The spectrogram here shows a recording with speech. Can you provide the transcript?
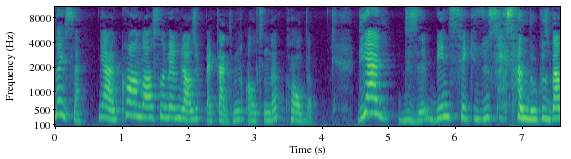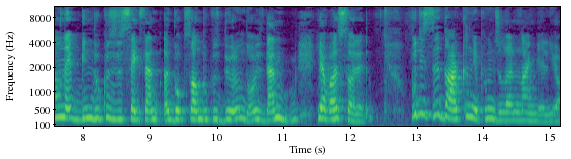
Neyse. Yani Crown'da aslında benim birazcık beklentimin altında kaldı. Diğer dizi 1889. Ben buna hep 1999 diyorum da o yüzden yavaş söyledim. Bu dizi Dark'ın yapımcılarından geliyor.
